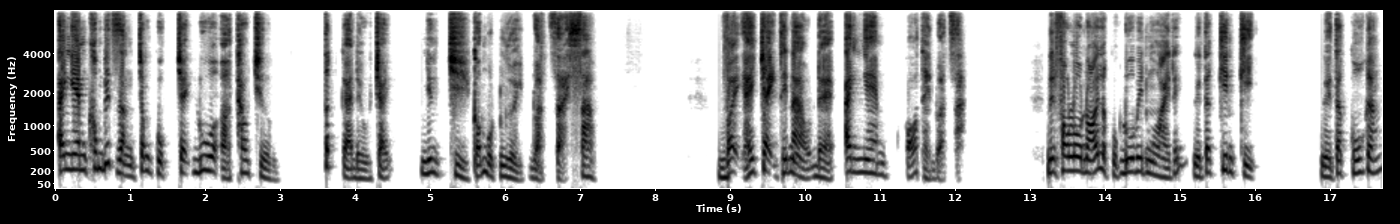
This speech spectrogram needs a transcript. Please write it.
Anh em không biết rằng trong cuộc chạy đua ở thao trường, tất cả đều chạy, nhưng chỉ có một người đoạt giải sao. Vậy hãy chạy thế nào để anh em có thể đoạt giải? nên Phaolô nói là cuộc đua bên ngoài đấy, người ta kiên kỵ, người ta cố gắng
